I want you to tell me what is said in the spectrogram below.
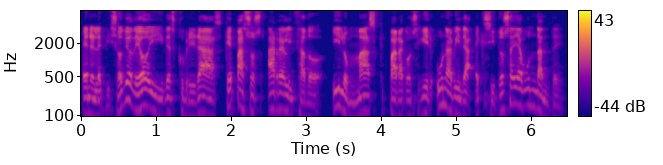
En el episodio de hoy descubrirás qué pasos ha realizado Elon Musk para conseguir una vida exitosa y abundante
